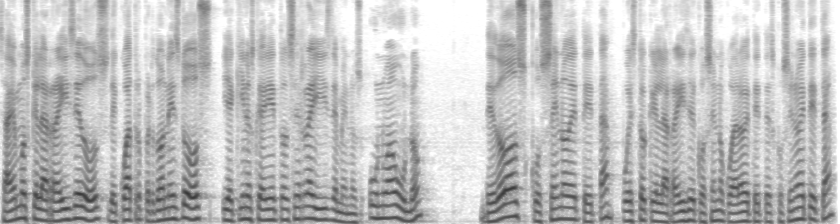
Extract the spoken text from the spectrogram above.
sabemos que la raíz de 2, de 4, perdón, es 2, y aquí nos quedaría entonces raíz de menos 1 a 1 de 2 coseno de teta, puesto que la raíz del coseno cuadrado de teta es coseno de teta,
